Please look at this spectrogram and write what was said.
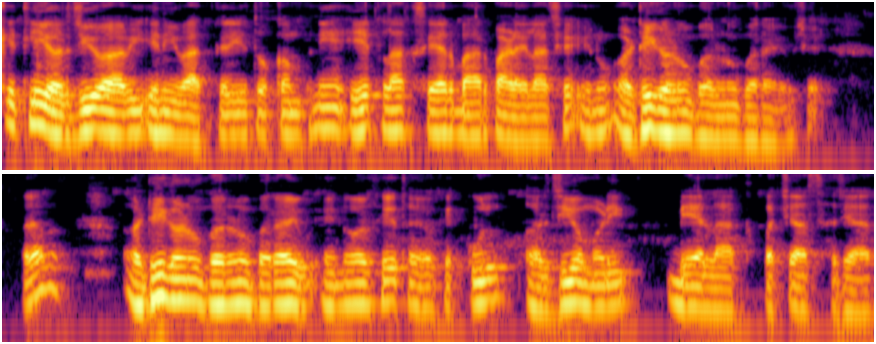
કેટલી અરજીઓ આવી એની વાત કરીએ તો કંપનીએ એક લાખ શેર બહાર પાડેલા છે, એનું અઢી ગણું ભરણું ભરાયું છે, બરાબર? અઢી ગણું ભરણું ભરાયું, એનો અર્થ એ થયો કે કુલ અરજીઓ મળી બે લાખ પચાસ હજાર.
